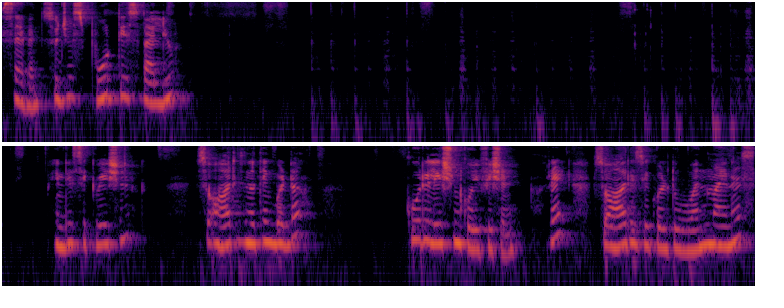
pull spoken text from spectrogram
7 so just put this value in this equation so r is nothing but the correlation coefficient right so r is equal to 1 minus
